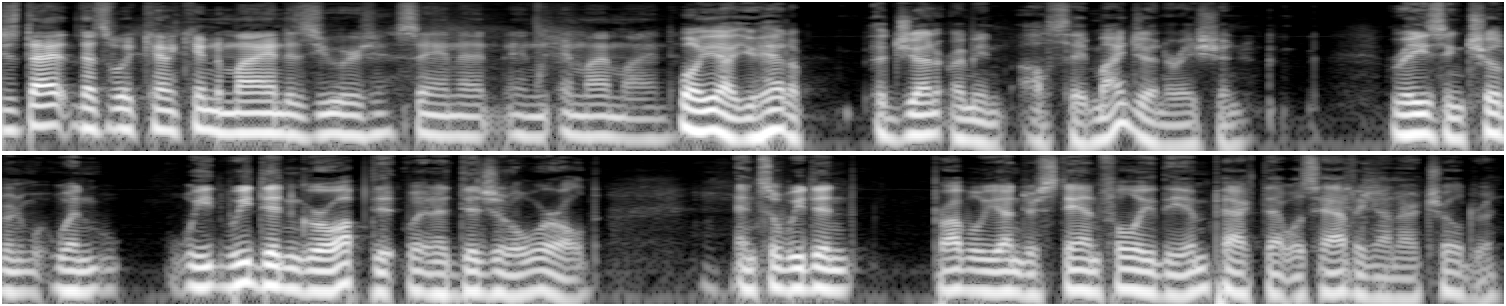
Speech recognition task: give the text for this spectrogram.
just that that's what kind of came to mind as you were saying that in, in my mind. Well, yeah, you had a, a gen. I mean, I'll say my generation raising children when we we didn't grow up di- in a digital world, mm-hmm. and so we didn't probably understand fully the impact that was having on our children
